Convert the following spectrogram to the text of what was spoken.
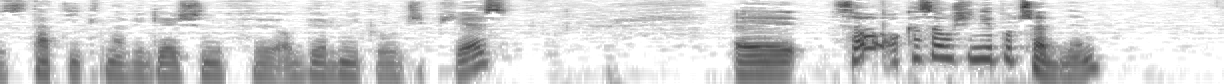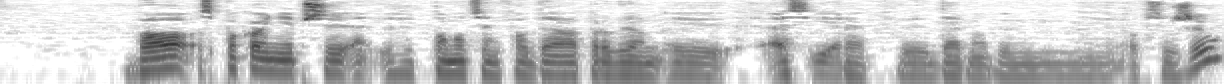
y, Static Navigation w odbiorniku GPS. y, Co okazało się niepotrzebnym bo spokojnie przy e, pomocy NVDA program y, SIRF demo bym y, obsłużył.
